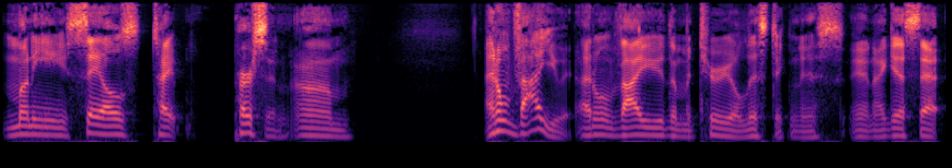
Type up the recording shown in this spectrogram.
money sales type person. Um, I don't value it. I don't value the materialisticness, and I guess that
